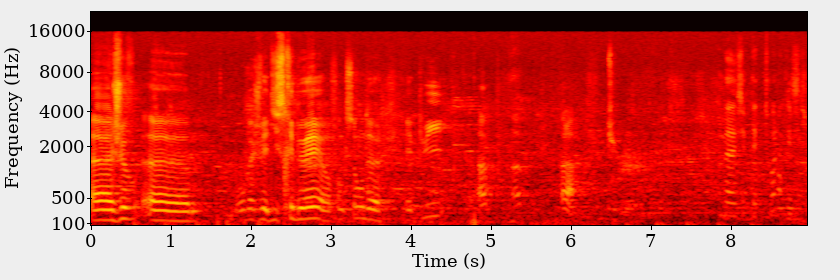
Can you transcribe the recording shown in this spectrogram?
Euh, je, ben, je vais distribuer en fonction de, et puis, hop, hop, voilà. Bah, c'est peut-être toi la question.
